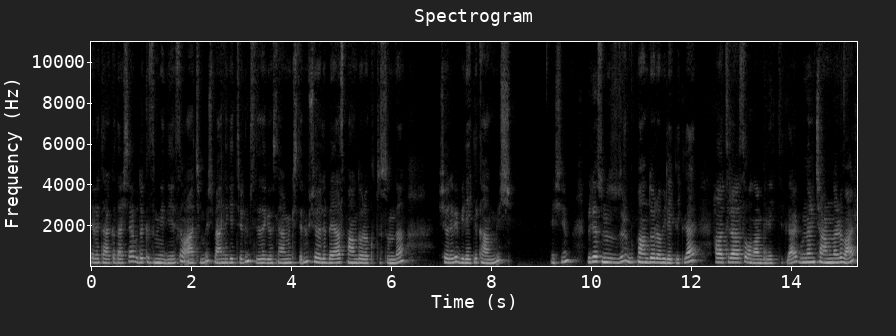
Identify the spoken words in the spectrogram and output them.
Evet arkadaşlar bu da kızımın hediyesi. O açmış. Ben de getirdim. Size de göstermek istedim. Şöyle beyaz Pandora kutusunda şöyle bir bileklik almış eşim. Biliyorsunuzdur bu Pandora bileklikler hatırası olan bileklikler. Bunların charmları var.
